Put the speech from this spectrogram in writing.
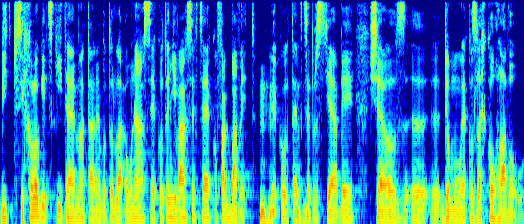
víc psychologický témata nebo tohle a u nás jako ten divák se chce jako fakt bavit. Mm-hmm. Jako ten mm-hmm. chce prostě, aby šel z, eh, domů jako s lehkou hlavou.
